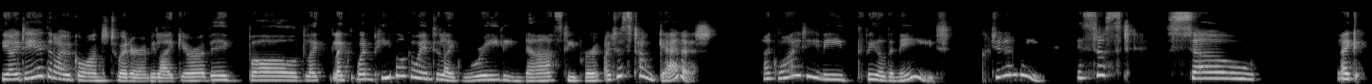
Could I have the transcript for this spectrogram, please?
the idea that I would go onto Twitter and be like, "You're a big bald," like like when people go into like really nasty per, I just don't get it. Like, why do you need feel the need? Do you know what I mean? It's just so like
